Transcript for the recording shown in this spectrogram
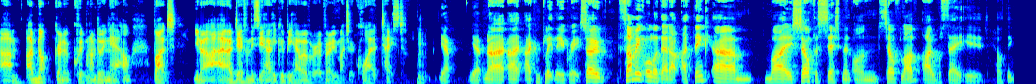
Um, I'm not going to quit what I'm doing now, but you know, I, I definitely see how he could be, however, a very much acquired taste. Yeah, Yeah, no, I, I- completely agree. So, summing all of that up, I think um, my self assessment on self love, I will say, is healthy.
